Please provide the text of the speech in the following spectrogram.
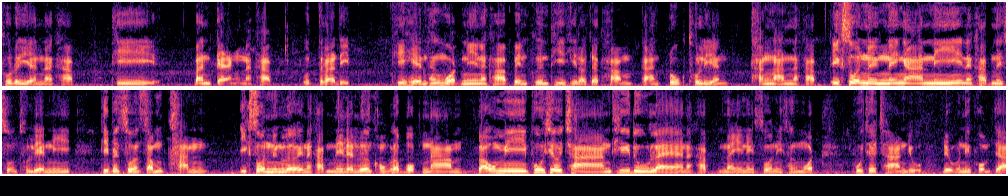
ทุเรียนนะครับที่บ้านแก่งนะครับ อุตรดิตถ์ที่เห็นทั้งหมดนี้นะครับ เป็นพื้นที่ที่เราจะทำการปลูกทุเรียนทั้งนั้นนะครับ อีกส่วนหนึ่งในงานนี้นะครับ ในสวนทุเรียนนี้ที่เป็นส่วนสำคัญ อีกส่วนหนึ่งเลยนะครับในเรื่องของระบบน้ำเรามีผู้เชี่ยวชาญที่ดูแลนะครับในในส่วนนี้ทั้งหมด ผู้เชี่ยวชาญอยู่ เดี๋ยววันนี้ผมจะ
